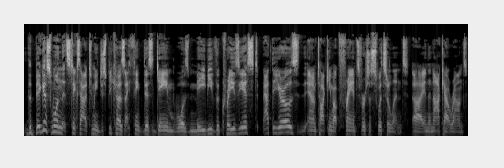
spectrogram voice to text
the biggest one that sticks out to me, just because I think this game was maybe the craziest at the Euros, and I'm talking about France versus Switzerland uh, in the knockout rounds.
